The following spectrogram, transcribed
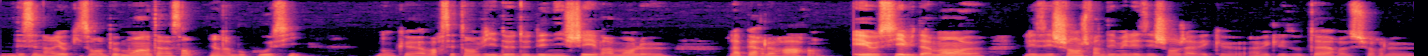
des scénarios qui sont un peu moins intéressants. Il y en a beaucoup aussi. Donc euh, avoir cette envie de, de, dénicher vraiment le la perle rare et aussi évidemment euh, les échanges, enfin d'aimer les échanges avec avec les auteurs sur le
